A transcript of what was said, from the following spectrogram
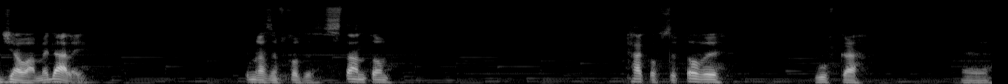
Działamy dalej. Tym razem wchodzę z tantą. Hak offsetowy, główka e,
